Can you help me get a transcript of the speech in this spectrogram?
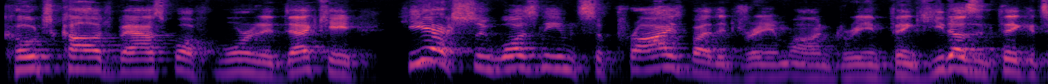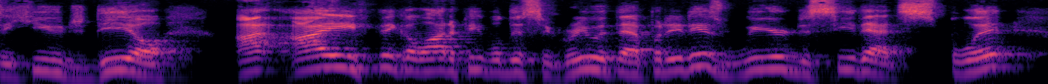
coached college basketball for more than a decade. He actually wasn't even surprised by the Draymond Green thing. He doesn't think it's a huge deal. I, I think a lot of people disagree with that, but it is weird to see that split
